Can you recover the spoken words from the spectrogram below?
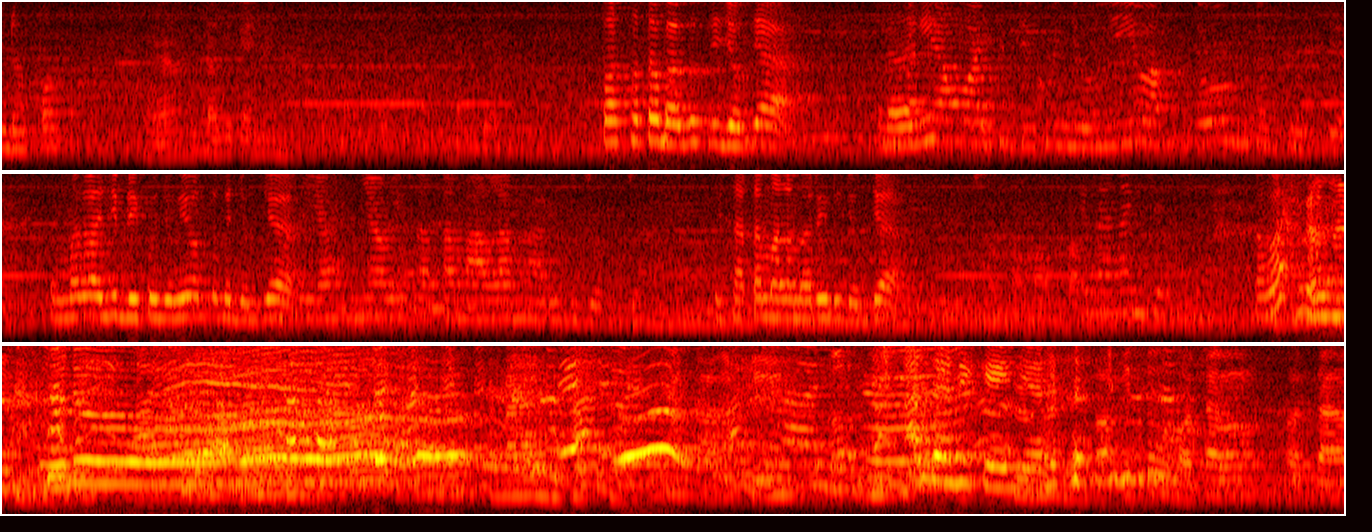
Udah kok ya tadi kayaknya. Spot foto bagus di Jogja ada Tempat lagi? yang wajib dikunjungi waktu ke Jogja. Tempat wajib dikunjungi waktu ke Jogja? Meriahnya wisata malam hari di Jogja. Wisata malam hari di Jogja? Wisata malam. Kenangan Jogja. Apa? Aduh ada nih kayaknya. Itu hotel hotel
